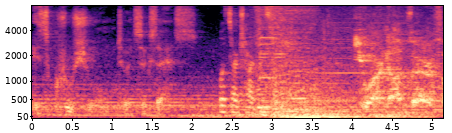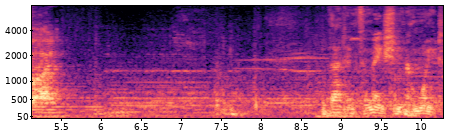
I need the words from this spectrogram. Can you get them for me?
is crucial to its success. What's our target? You are not verified. That information can wait.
